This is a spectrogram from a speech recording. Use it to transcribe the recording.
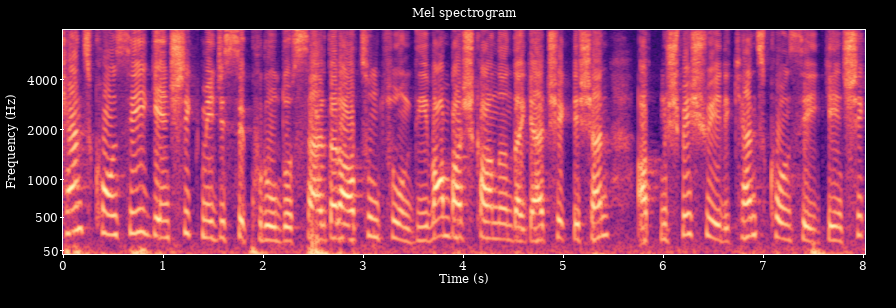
Kent Konseyi Gençlik Meclisi kuruldu. Serdar Altuntuğ'un divan başkanlığında gerçekleşen 65 üyeli Kent Konseyi Gençlik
